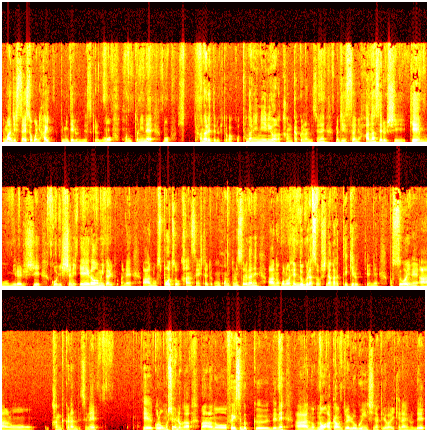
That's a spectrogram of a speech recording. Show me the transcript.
で、まあ、実際そこに入って見てるんですけれども本当にねもう離れてる人がこう隣にいるような感覚なんですよね、まあ、実際に話せるしゲームも見れるしこう一緒に映画を見たりとかねあのスポーツを観戦したりとかもう本当にそれがねあのこのヘッドグラスをしながらできるっていうねもうすごいねあの感覚なんですよね。でこれ面白いのが、まあ、あの Facebook でねあののアカウントでログインしなければいけないので、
